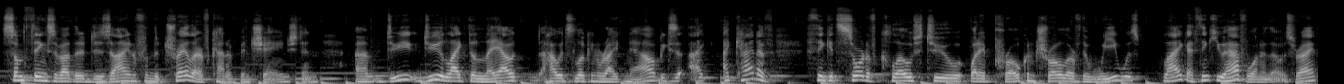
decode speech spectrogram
some things about the design from the trailer have kind of been changed. And um, do you do you like the layout, how it's looking right now? Because I, I kind of think it's sort of close to what a pro controller of the Wii was like. I think you have one of those, right?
